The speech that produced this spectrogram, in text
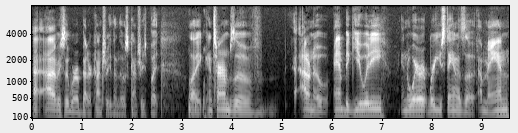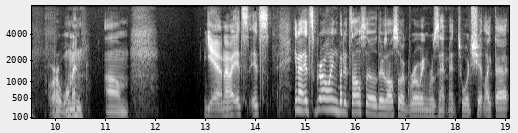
uh, obviously we're a better country than those countries, but like in terms of I don't know ambiguity and where where you stand as a, a man or a woman. Um, yeah, no, it's it's you know it's growing, but it's also there's also a growing resentment towards shit like that.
